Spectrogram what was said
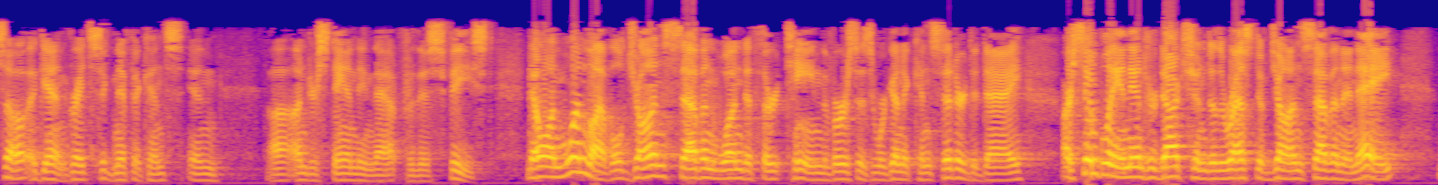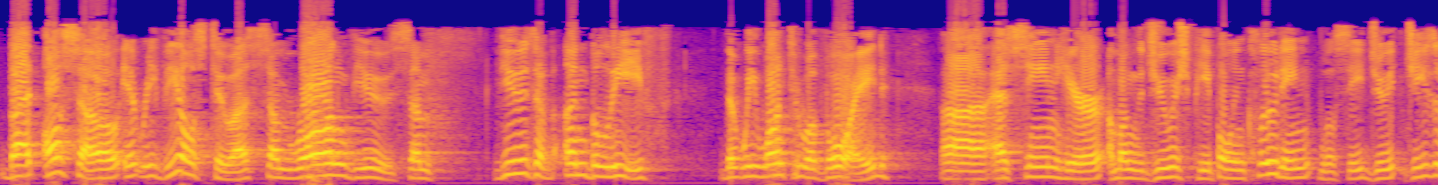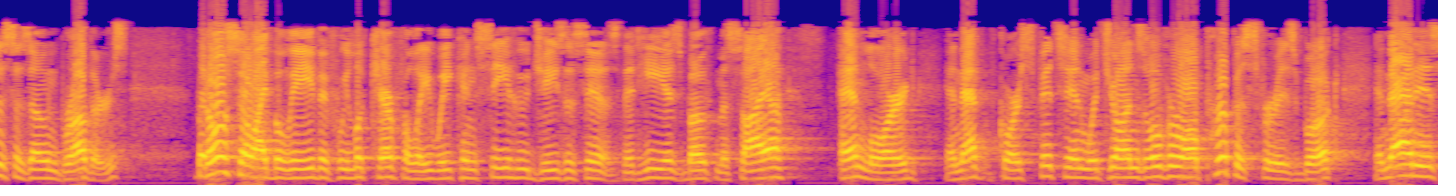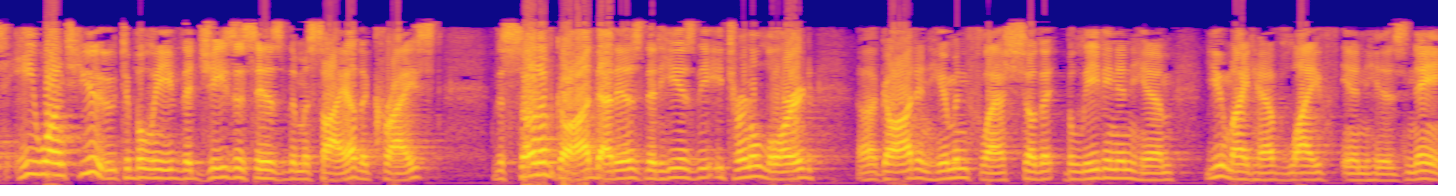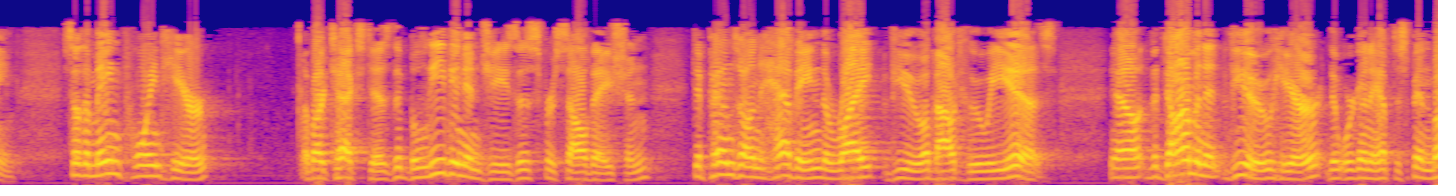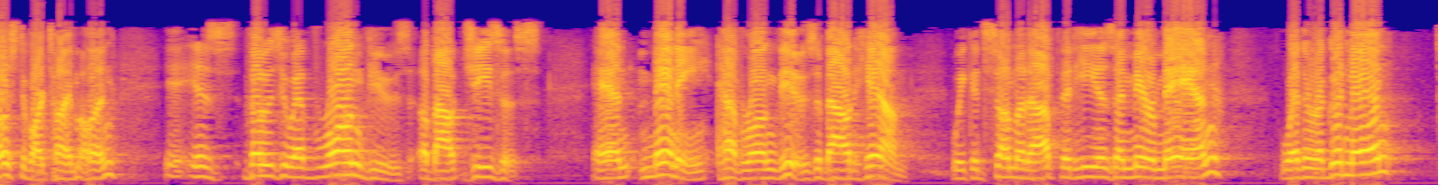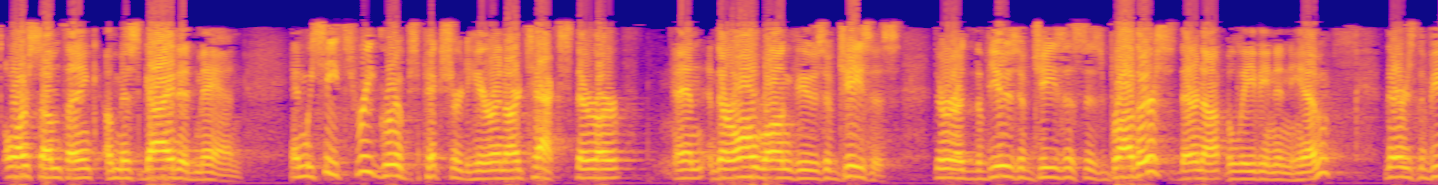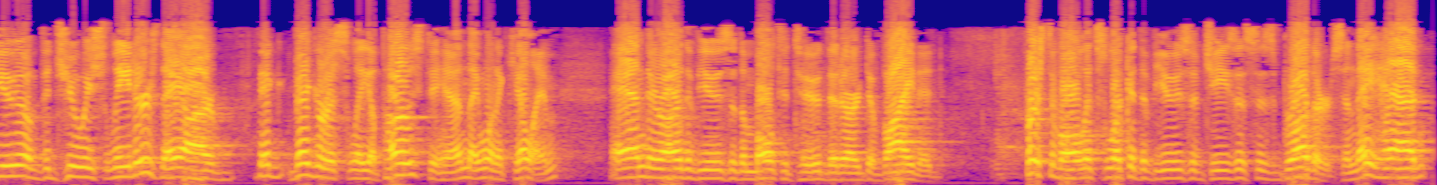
So again, great significance in uh, understanding that for this feast. Now on one level, John 7, 1 to 13, the verses we're going to consider today, are simply an introduction to the rest of John 7 and 8, but also it reveals to us some wrong views, some views of unbelief that we want to avoid, uh, as seen here among the Jewish people, including, we'll see, Jesus' own brothers, but also, I believe, if we look carefully, we can see who Jesus is, that He is both Messiah and Lord, and that, of course, fits in with John's overall purpose for his book, and that is, he wants you to believe that Jesus is the Messiah, the Christ, the Son of God, that is, that He is the eternal Lord, uh, God in human flesh, so that believing in Him, you might have life in His name. So the main point here of our text is that believing in Jesus for salvation depends on having the right view about who He is. Now, the dominant view here that we're going to have to spend most of our time on is those who have wrong views about Jesus. And many have wrong views about Him. We could sum it up that He is a mere man, whether a good man or some think a misguided man. And we see three groups pictured here in our text. There are, and they're all wrong views of Jesus. There are the views of Jesus' brothers. They're not believing in Him. There's the view of the Jewish leaders. They are vigorously opposed to Him. They want to kill Him. And there are the views of the multitude that are divided. First of all, let's look at the views of Jesus' brothers. And they had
